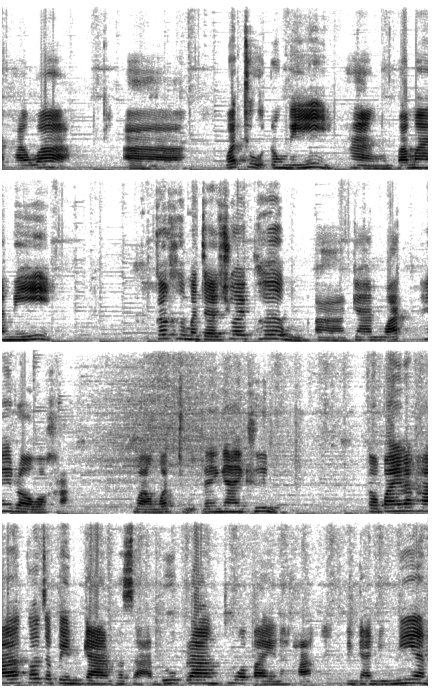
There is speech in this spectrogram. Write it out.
นะคะว่า วัตถุตรงนี้ห่างประมาณนี้ ก็คือมันจะช่วยเพิ่มการวัดให้เราอะค่ะ วางวัตถุได้ง่ายขึ้น ต่อไปนะคะก็จะเป็นการผสานรูปร่างทั่วไปนะคะ เป็นการยูเนียน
